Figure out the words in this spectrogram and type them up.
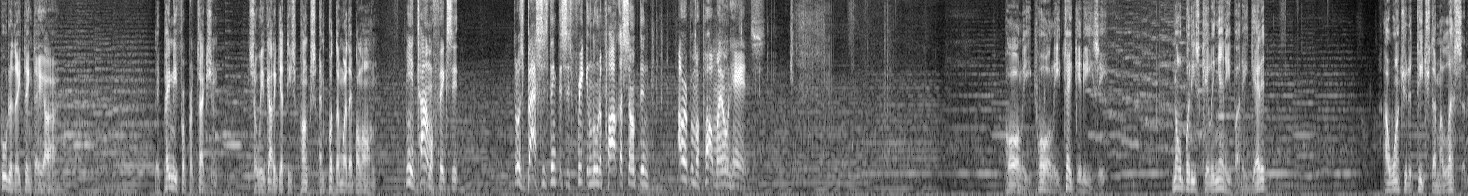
Who do they think they are? They pay me for protection, so we've got to get these punks and put them where they belong. Me and Tom will fix it. Those bastards think this is freaking Luna Park or something? I'll rip them apart with my own hands. Paulie, Paulie, take it easy. Nobody's killing anybody, get it? I want you to teach them a lesson.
